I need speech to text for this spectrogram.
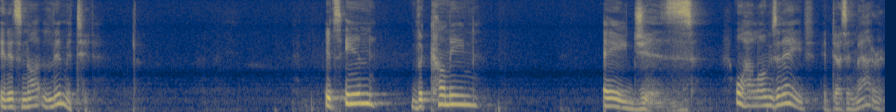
And it's not limited, it's in the coming ages. Well, how long is an age? It doesn't matter.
